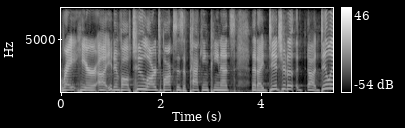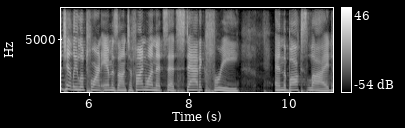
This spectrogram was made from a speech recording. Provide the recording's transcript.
right here. Uh, it involved two large boxes of packing peanuts that I digi- uh, diligently looked for on Amazon to find one that said static free. And the box lied.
